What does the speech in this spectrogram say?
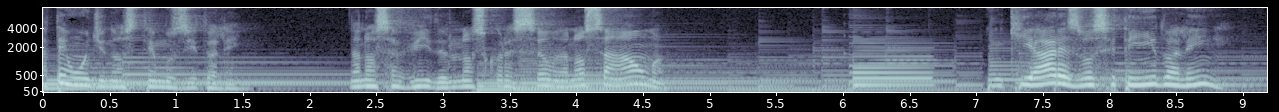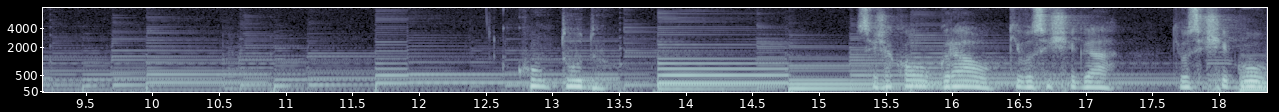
Até onde nós temos ido além? Na nossa vida, no nosso coração, na nossa alma. Em que áreas você tem ido além? Contudo, seja qual o grau que você chegar, que você chegou,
